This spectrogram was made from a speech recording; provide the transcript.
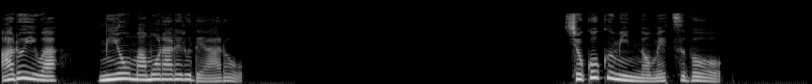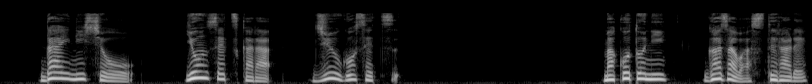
あるいは身を守られるであろう。諸国民の滅亡第二章四節から十五節誠にガザは捨てられ、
